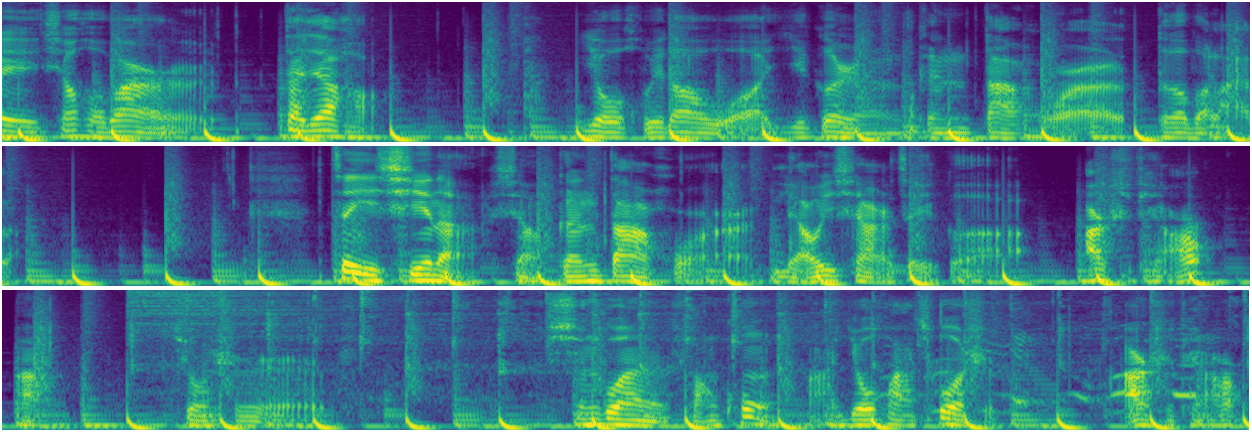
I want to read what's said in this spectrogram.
各位小伙伴儿，大家好，又回到我一个人跟大伙儿嘚啵来了。这一期呢，想跟大伙儿聊一下这个二十条啊，就是新冠防控啊优化措施二十条。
